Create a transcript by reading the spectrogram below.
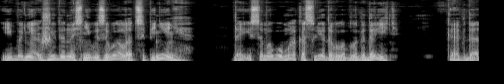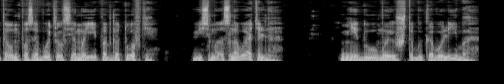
ибо неожиданность не вызывала оцепенения, да и самого Мака следовало благодарить. Когда-то он позаботился о моей подготовке весьма основательно. Не думаю, чтобы кого-либо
